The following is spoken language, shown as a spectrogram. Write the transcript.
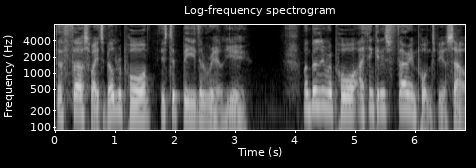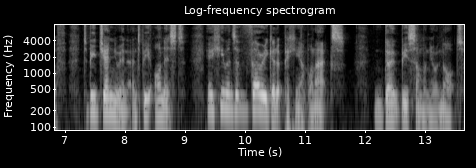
The first way to build rapport is to be the real you. When building rapport, I think it is very important to be yourself, to be genuine and to be honest. You know, humans are very good at picking up on acts. Don't be someone you're not.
